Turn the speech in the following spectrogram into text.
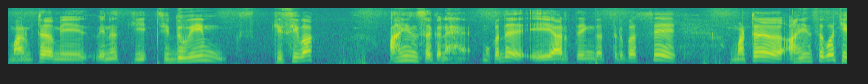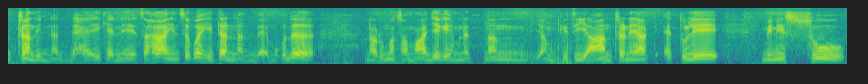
මන්ට මේ වෙන සිදුවීම් කිසිවක් අහිංසක නැහැ. මොකද ඒ අර්ථයෙන් ගත්තට පස්සේ මට අහිංසකව චිත්‍ර අඳින්නත් බෑ. ඒ කියන්නේ සහ අහිංසකව හිතන්නත් බෑ. මොකද නරුම සමාජයක එහෙම නැත්නම් යම්කිසි යාන්ත්‍රණයක් ඇතුලේ මිනිස්සු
